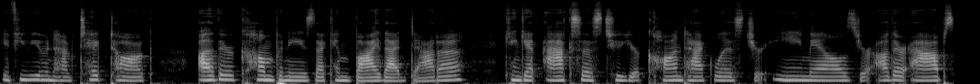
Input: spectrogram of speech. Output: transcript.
if you even have TikTok, other companies that can buy that data can get access to your contact list, your emails, your other apps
